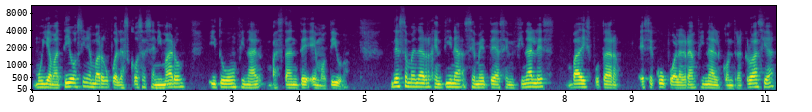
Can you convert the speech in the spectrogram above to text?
muy llamativo. Sin embargo, pues las cosas se animaron y tuvo un final bastante emotivo. De esta manera, Argentina se mete a semifinales, va a disputar ese cupo a la gran final contra Croacia,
